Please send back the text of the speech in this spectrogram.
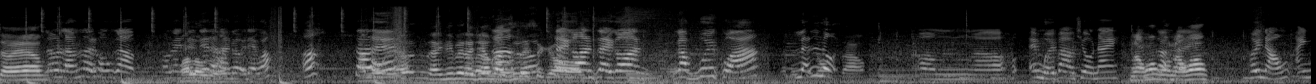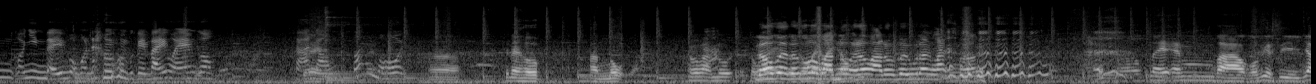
chào em Lâu lắm rồi không gặp. Hôm nay thời tiết ở? Hà Nội đẹp quá. Ơ, sao Nội thế? Anh đi bên này chưa vào À, giữa Sài Gòn. Sài Gòn, Sài Gòn. Gặp vui quá. Lẫn lộn. Sao? Ờm, ờ, em mới vào chiều nay. Nóng không, còn nóng không? Hơi nóng. Anh có nhìn thấy bộ quần áo, cái váy của em không? Khá Cái này- nóng. Toát mồ hôi. À, cái này hợp Hà Nội à? Không Hà Nội Trong Đâu vậy, nó trong có này Hà Nội đâu, Hà Nội bây cũng đang lạnh mà Hôm nay em vào có việc gì nhỉ?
